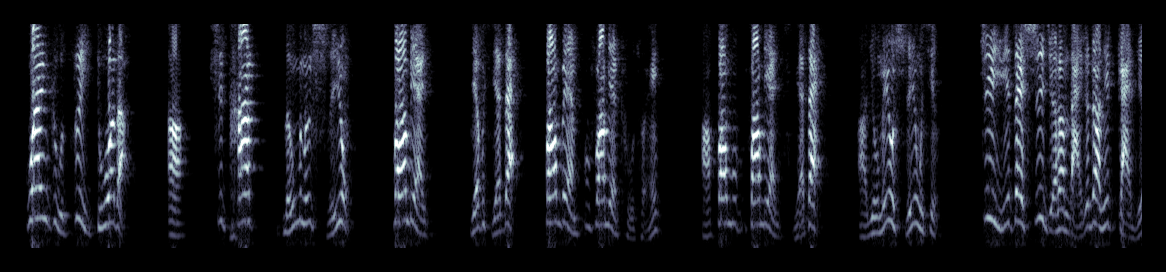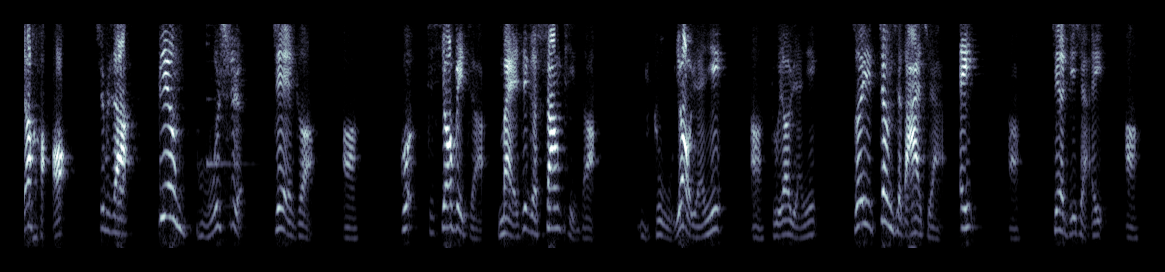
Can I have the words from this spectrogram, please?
关注最多的啊，是它能不能实用，方便携不携带，方便不方便储存。啊，方不方便携带啊？有没有实用性？至于在视觉上哪个让你感觉好，是不是啊？并不是这个啊，过消费者买这个商品的主要原因啊，主要原因。所以正确答案选 A 啊，这个题选 A 啊。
